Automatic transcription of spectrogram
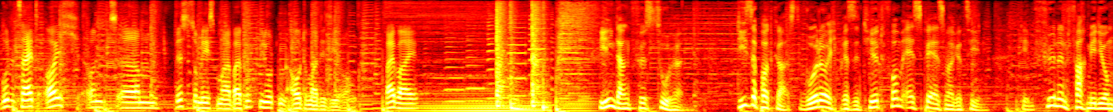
Gute Zeit euch und ähm, bis zum nächsten Mal bei 5 Minuten Automatisierung. Bye, bye. Vielen Dank fürs Zuhören. Dieser Podcast wurde euch präsentiert vom SPS Magazin dem führenden Fachmedium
